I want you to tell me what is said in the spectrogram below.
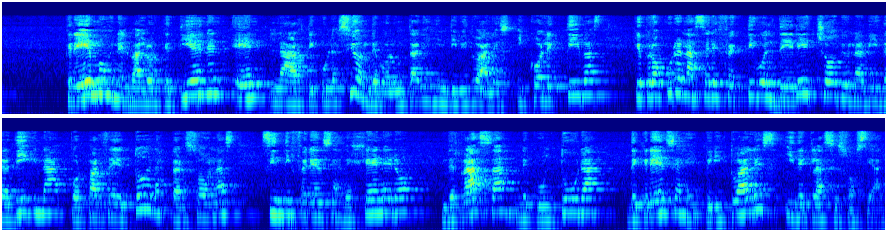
Creemos en el valor que tienen en la articulación de voluntades individuales y colectivas que procuran hacer efectivo el derecho de una vida digna por parte de todas las personas sin diferencias de género, de raza, de cultura, de creencias espirituales y de clase social.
